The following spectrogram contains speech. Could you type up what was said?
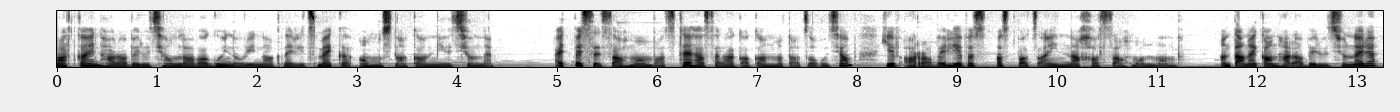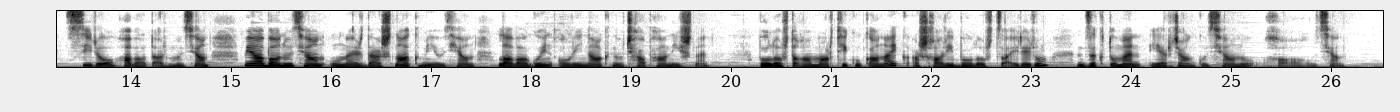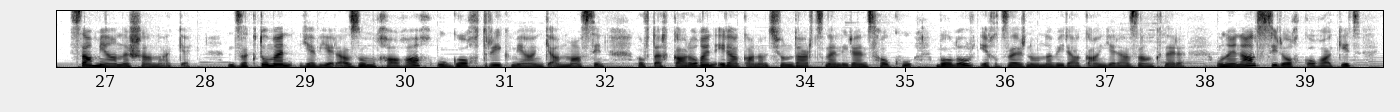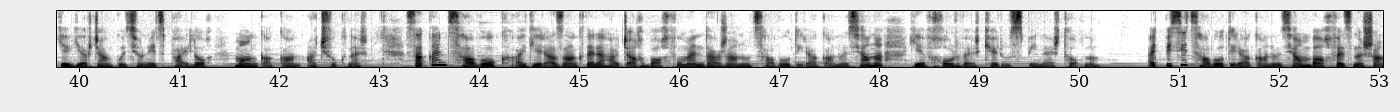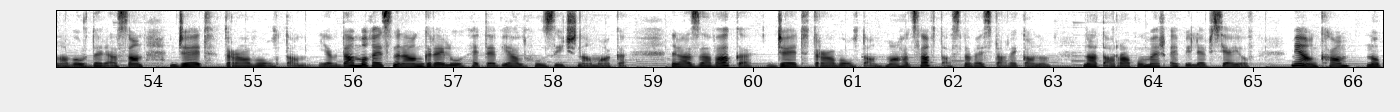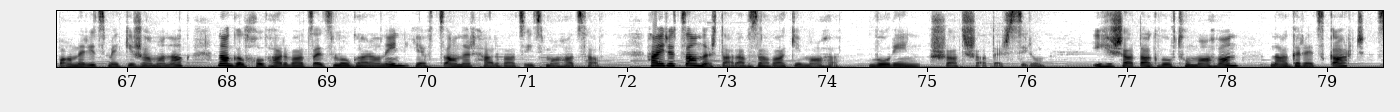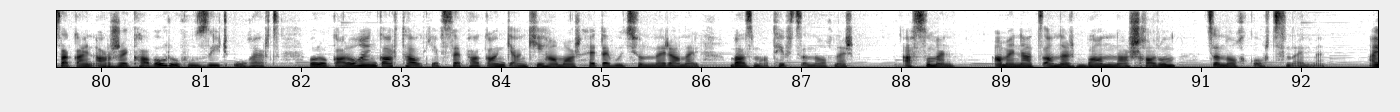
Մարդկային հարաբերության լավագույն օրինակներից մեկը ամուսնական միությունն է։ Այդպես է սահմանված թե հասարակական մտածողությամբ եւ առավել եւս աստվածային նախասահմանմամբ։ Ընտանեկան հարաբերությունները սիրո, հավատարմության, միաբանության ու ներդաշնակ միության լավագույն օրինակն ու չափանիշն են։ Բոլոր տղամարդիկ ու կանայք աշխարի բոլոր ծայրերում ձգտում են երջանկության ու խաղաղության։ Սա միանշանակ է ձգտում են եւ երազում խաղաղ ու գողտրիկ միանկյան մասին, որտեղ կարող են իրականություն դարձնել իրենց հոգու բոլոր իղձերն ու նվիրական երազանքները, ունենալ սիրող կողակից եւ երջանկությունից փայլող մանկական աչուկներ։ Սակայն ցավոք այդ երազանքները հաճախ բախվում են դաժան ու ցավոտ իրականությանը եւ խոր վերքեր ու սպիներ թողնում։ Այդպիսի ցավոտ իրականության բախվեց նշանավոր դերասան Ջեթ Տրավոլտան եւ դա մղեց նրան գրելու հետեւյալ հուզիչ նամակը։ Նրա զավակը Ջեթ Տրավոլտան մահացավ 16 տարեկանում։ Նա տարապում էր էպիլեպսիայով։ Մի անգամ նոպաներից մեկի ժամանակ նա գլխով հարվածեց լոգարանին եւ ծանր հարվածից մահացավ։ Հայրը ծանր տարավ զավակի մահը, որին շատ-շատ էր սիրում։ Ի հիշատակ որդու մահվան Նա գրեց կարճ, սակայն արժեքավոր ու հուզիչ ուղերձ, որը կարող են կարդալ եւ սեփական կյանքի համար հետեւություններ անել բազմաթիվ ծնողներ։ Ասում են, ամենածանր բանն աշխարում ծնող կորցնելն է։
